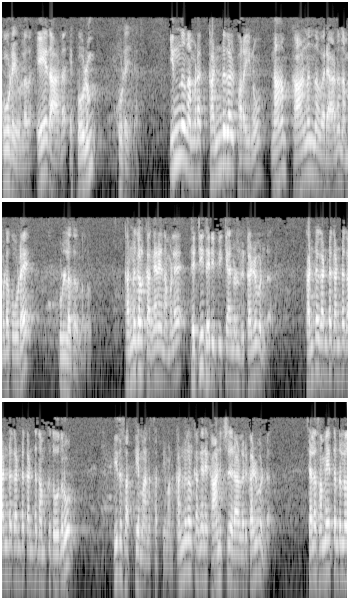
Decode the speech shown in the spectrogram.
കൂടെയുള്ളത്? ഏതാണ് എപ്പോഴും കൂടെയുള്ളത് ഇന്ന് നമ്മുടെ കണ്ണുകൾ പറയുന്നു നാം കാണുന്നവരാണ് നമ്മുടെ കൂടെ ഉള്ളത് എന്നുള്ളത്. കണ്ണുകൾക്ക് അങ്ങനെ നമ്മളെ തെറ്റിദ്ധരിപ്പിക്കാനുള്ളൊരു കഴിവുണ്ട്. കണ്ട് കണ്ട് കണ്ട് കണ്ട് കണ്ട് കണ്ട് നമുക്ക് തോന്നുന്നു ഇത് സത്യമാണ് സത്യമാണ്. കണ്ണുകൾക്ക് അങ്ങനെ കാണിച്ചു തരാനുള്ളൊരു കഴിവുണ്ട്. ചില സമയത്തുണ്ടല്ലോ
